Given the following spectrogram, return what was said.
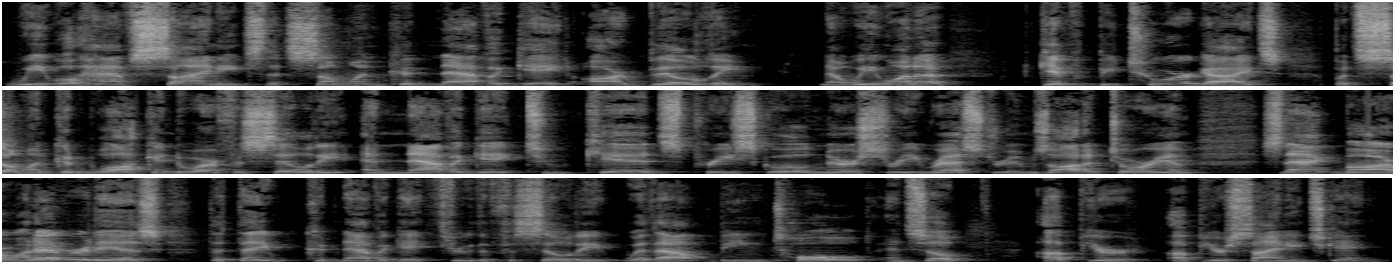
We will have signage that someone could navigate our building. Now we want to give be tour guides, but someone could walk into our facility and navigate to kids, preschool, nursery, restrooms, auditorium, snack bar, whatever it is that they could navigate through the facility without being told. And so up your up your signage game.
